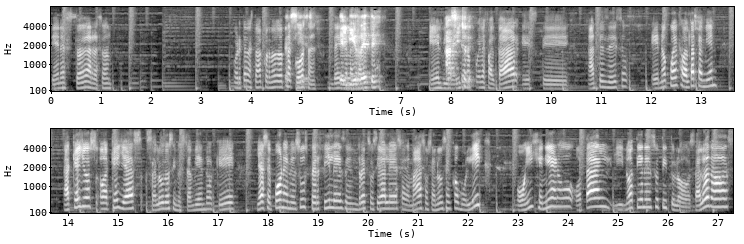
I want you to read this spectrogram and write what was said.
Tienes toda la razón. Ahorita me estaba acordando de otra Así cosa. de- de El la- birrete. El Ah, sí, birrete no puede faltar. Este, antes de eso, eh, no puede faltar también aquellos o aquellas, saludos si nos están viendo, que ya se ponen en sus perfiles en redes sociales o demás, o se anuncian como leak o ingeniero o tal, y no tienen su título. Saludos.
